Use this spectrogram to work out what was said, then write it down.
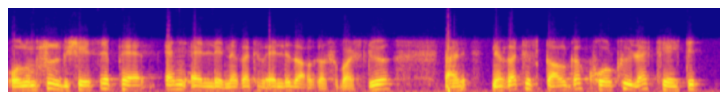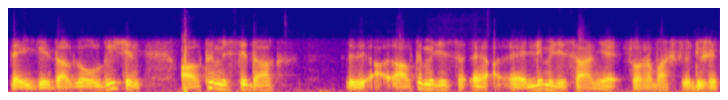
Olumsuz bir şey ise PN50 negatif 50 dalgası başlıyor. Yani negatif dalga korkuyla tehditle ilgili dalga olduğu için 6 misli daha e, 6 milis, e, 50 milisaniye sonra başlıyor. Düşün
